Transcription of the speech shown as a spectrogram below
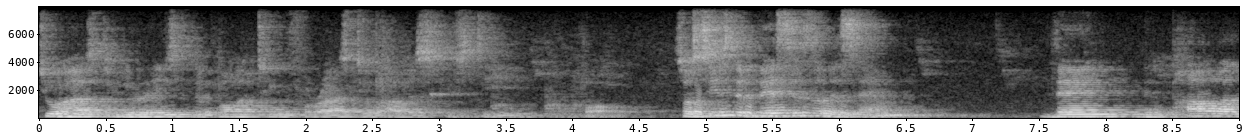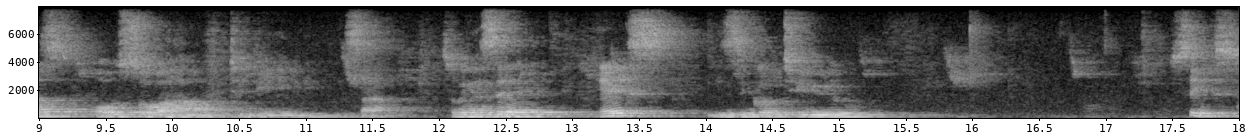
2 has to be raised to the power 2 for us to have a 64. So since the bases are the same, then the powers also have to be the same. So we can say x is equal to 6.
